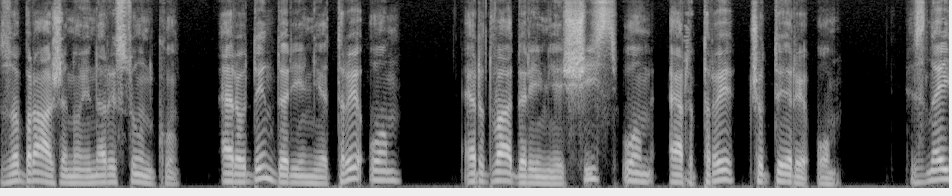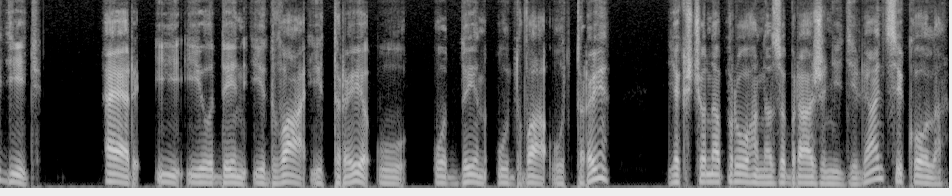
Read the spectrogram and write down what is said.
зображеної на рисунку R1 дорівнює 3 Ом, R2 дорівнює 6 Ом, R3 4 Ом. Знайдіть R і І1, І2, І3 у 1, У2, У3, якщо напруга на зображеній ділянці кола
